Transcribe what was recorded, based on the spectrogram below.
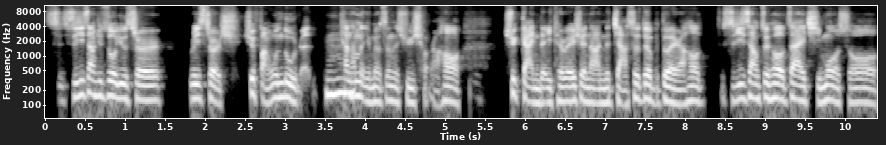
实实际上去做 user research，去访问路人，嗯，看他们有没有真的需求，然后去改你的 iteration 啊，你的假设对不对？然后实际上最后在期末的时候，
